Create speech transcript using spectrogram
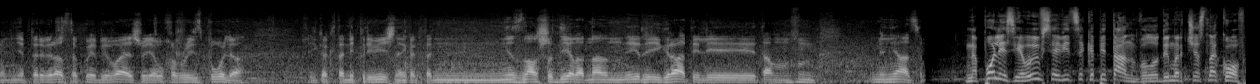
У меня первый раз такое бывает, что я ухожу из поля. И как-то непривычно, и как-то н- не знал, что делать. Надо или играть, или там хм, меняться. На полі з'явився віце-капітан Володимир Чеснаков,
